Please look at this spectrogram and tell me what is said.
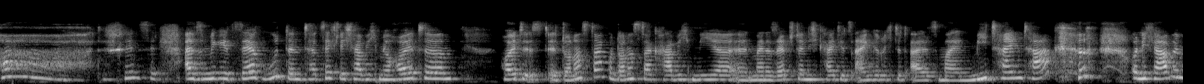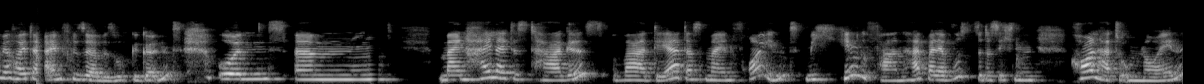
Oh, das Schönste. Also mir geht's sehr gut, denn tatsächlich habe ich mir heute Heute ist äh, Donnerstag und Donnerstag habe ich mir äh, meine Selbstständigkeit jetzt eingerichtet als mein Me-Time-Tag und ich habe mir heute einen Friseurbesuch gegönnt und ähm, mein Highlight des Tages war der, dass mein Freund mich hingefahren hat, weil er wusste, dass ich einen Call hatte um neun.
